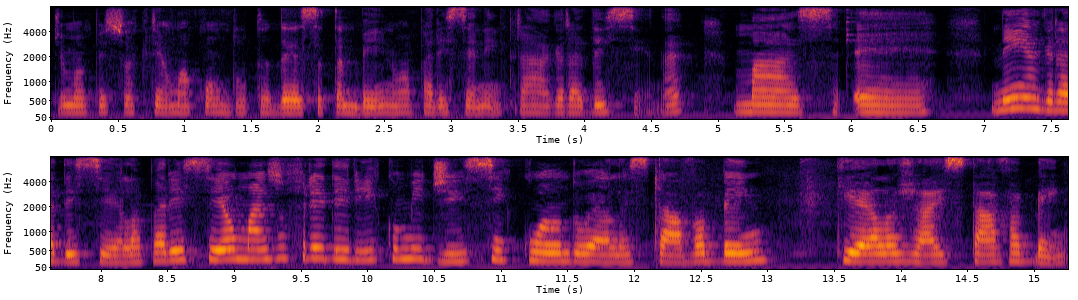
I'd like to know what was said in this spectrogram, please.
de uma pessoa que tem uma conduta dessa também não aparecer nem para agradecer, né? Mas é, nem agradecer ela apareceu, mas o Frederico me disse quando ela estava bem que ela já estava bem.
